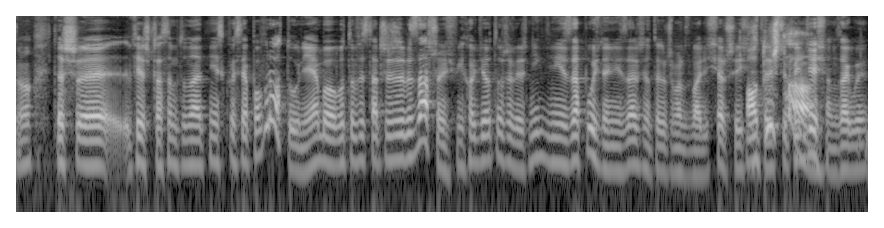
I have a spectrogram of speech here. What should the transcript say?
No, też e, wiesz, czasem to nawet nie jest kwestia powrotu, nie? Bo, bo to wystarczy, żeby zacząć. Mi chodzi o to, że wiesz, nigdy nie jest za późno, niezależnie od tego, czy masz 20, 30, Otóż 40, to. 50. Jakby,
